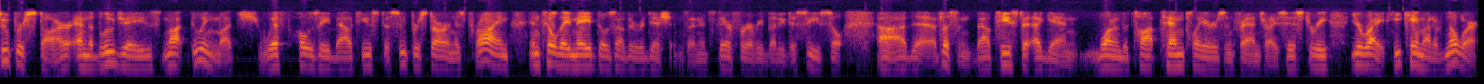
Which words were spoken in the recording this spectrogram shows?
superstar and the Blue Jays not doing much with Jose Bautista superstar in his prime until they made those other additions, and it's there for everybody to see. So, uh, the, listen, Bautista again, one of the top ten players in franchise history. You're right, he came out of nowhere.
